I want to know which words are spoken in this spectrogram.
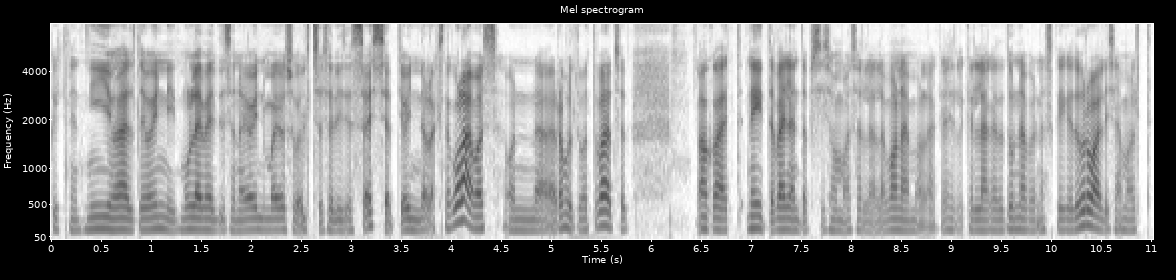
kõik need nii-öelda jonnid, mulle ei meeldi sõna jonn, ma ei usu üldse sellisesse asja, et jonn oleks nagu olemas, on rahuldamata vajadused, aga et neid ta väljendab siis oma sellele vanemale, kel, kellega ta tunneb ennast kõige turvalisemalt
